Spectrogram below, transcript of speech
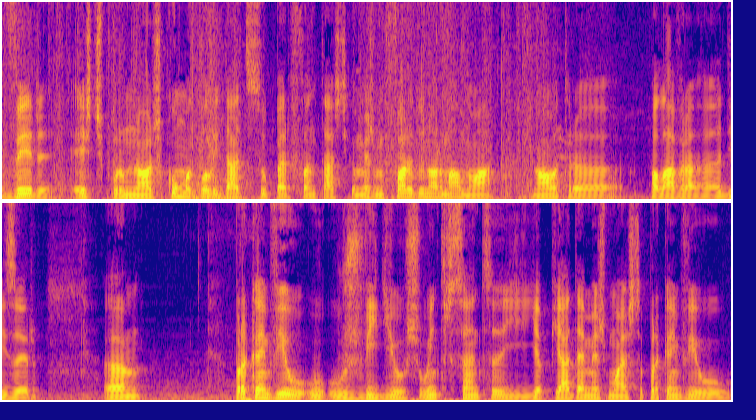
ver estes pormenores com uma qualidade super fantástica, mesmo fora do normal, não há, não há outra palavra a dizer. Um, para quem viu o- os vídeos, o interessante e a piada é mesmo esta. Para quem viu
